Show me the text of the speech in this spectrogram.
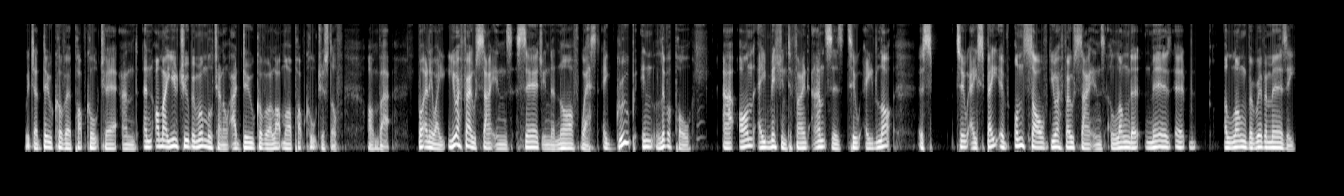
which I do cover pop culture and and on my YouTube and Rumble channel I do cover a lot more pop culture stuff on that. But anyway, UFO sightings surge in the northwest. A group in Liverpool are on a mission to find answers to a lot to a spate of unsolved UFO sightings along the uh, along the River Mersey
